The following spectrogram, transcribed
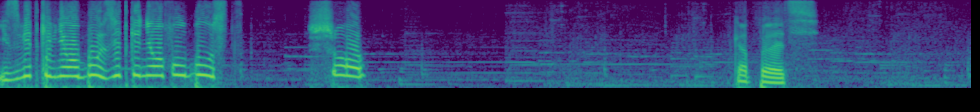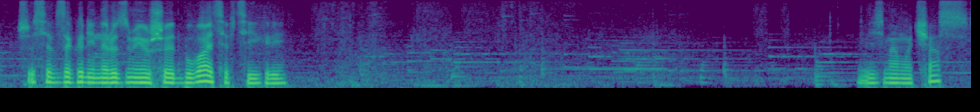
І звідки в нього буст? Звідки в нього фул буст? Що? Капець. Щось я взагалі не розумію, що відбувається в цій грі. Візьмемо час.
